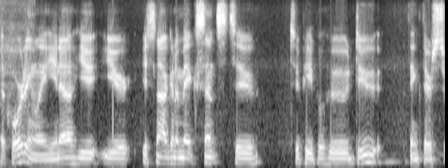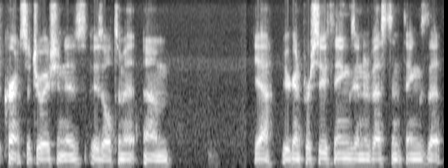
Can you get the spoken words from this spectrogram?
accordingly. You know, you you're it's not going to make sense to to people who do think their current situation is is ultimate. Um, yeah, you're going to pursue things and invest in things that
